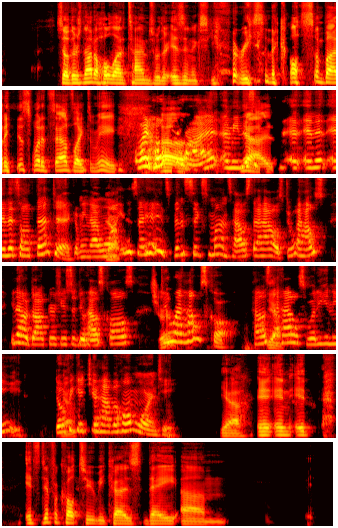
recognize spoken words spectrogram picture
So there's not a whole lot of times where there isn't excuse, a reason to call somebody. Is what it sounds like to me. Well, I hope uh, not. I mean, yeah, is, and it, and it's authentic. I mean, I want yeah. you to say, "Hey, it's been six months. How's the house? Do a house. You know how doctors used to do house calls. Sure. Do a house call. How's yeah. the house? What do you need? Don't yeah. forget you have a home warranty. Yeah, and, and it it's difficult too because they um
